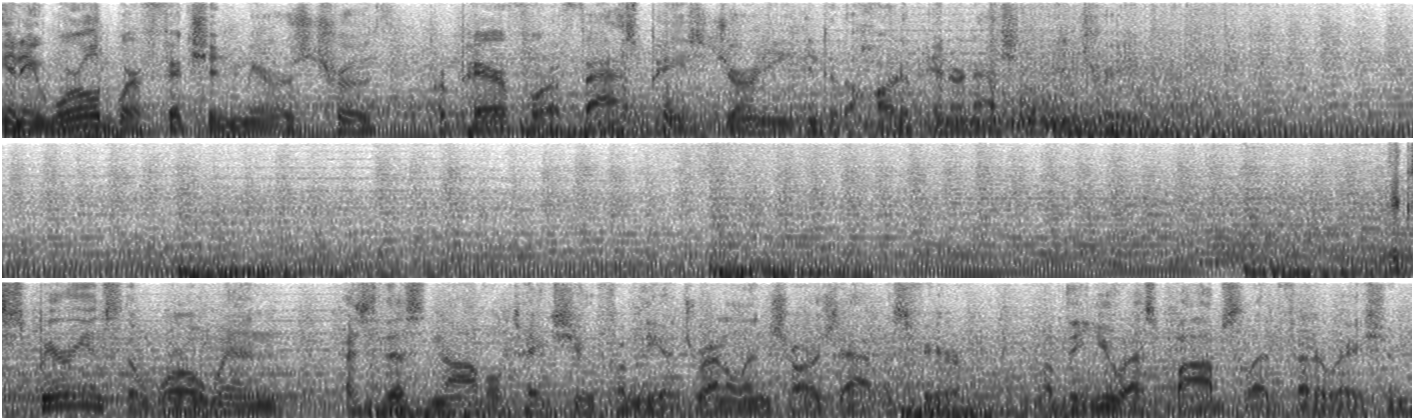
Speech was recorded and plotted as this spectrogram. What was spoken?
In a world where fiction mirrors truth, prepare for a fast-paced journey into the heart of international intrigue. Experience the whirlwind as this novel takes you from the adrenaline-charged atmosphere of the U.S. Bobsled Federation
